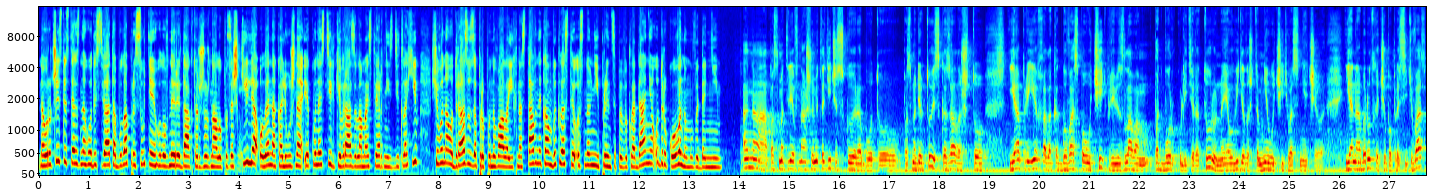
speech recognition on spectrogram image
На урочистостях з нагоди свята була присутня і головний редактор журналу «Позашкілля» Олена Калюжна, яку настільки вразила майстерність дітлахів, що вона одразу запропонувала їх наставникам викласти основні принципи викладання у друкованому виданні. Она, посмотрев нашу методическую работу, посмотрев то и сказала, что я приехала как бы вас поучить, привезла вам подборку литературы, но я увидела, что мне учить вас нечего. Я наоборот хочу попросить вас,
